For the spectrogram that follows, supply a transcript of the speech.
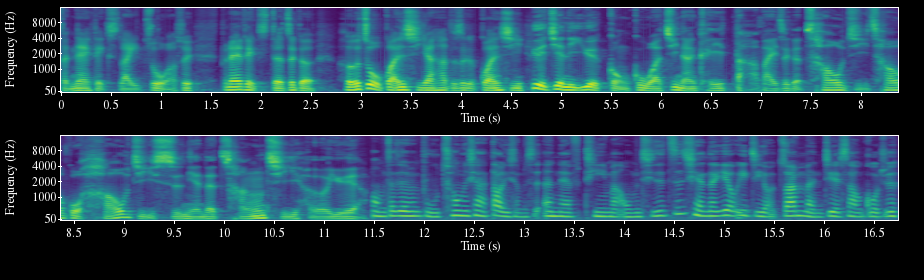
Fanatics 来做啊。所以 Fanatics 的这个。合作关系啊，他的这个关系越建立越巩固啊，竟然可以打败这个超级超过好几十年的长期合约啊。我们在这边补充一下，到底什么是 NFT 嘛？我们其实之前呢也有一集有专门介绍过，就是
